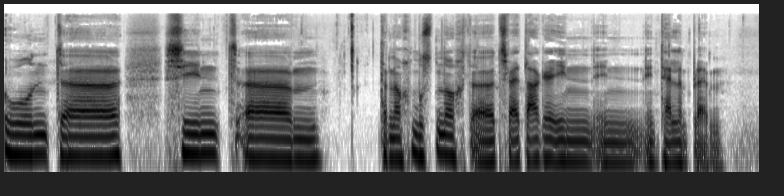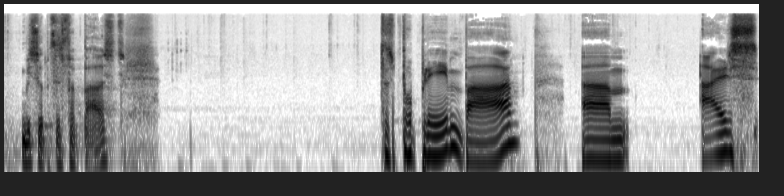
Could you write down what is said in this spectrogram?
Und äh, sind ähm, dann noch, mussten noch äh, zwei Tage in, in, in Thailand bleiben. Wieso habt ihr das verpasst? Das Problem war, ähm, als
